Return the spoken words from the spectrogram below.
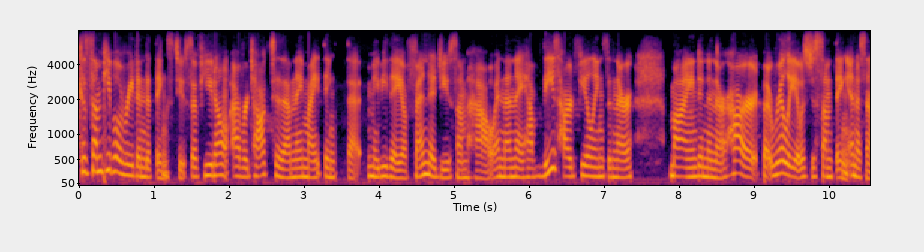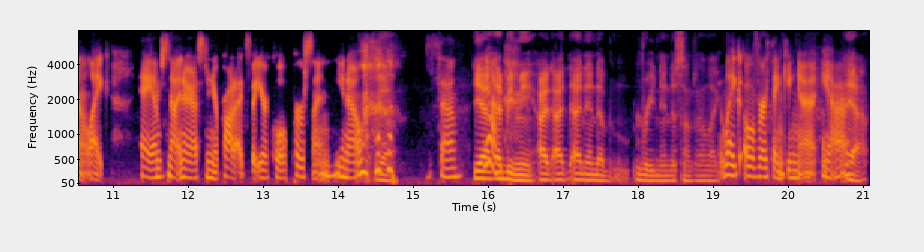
because some people read into things too. So if you don't ever talk to them, they might think that maybe they offended you somehow. And then they have these hard feelings in their mind and in their heart. But really, it was just something innocent like, hey, I'm just not interested in your products, but you're a cool person, you know? Yeah. so Yeah, Yeah. that'd be me. I'd, I'd, I'd end up reading into something like, like overthinking it. Yeah. yeah,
